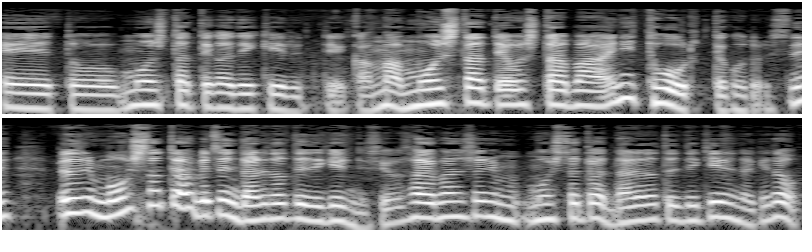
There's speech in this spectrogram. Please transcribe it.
えっ、ー、と、申し立てができるっていうか、まあ、申し立てをした場合に通るってことですね。別に申し立ては別に誰だってできるんですよ。裁判所に申し立ては誰だってできるんだけど、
